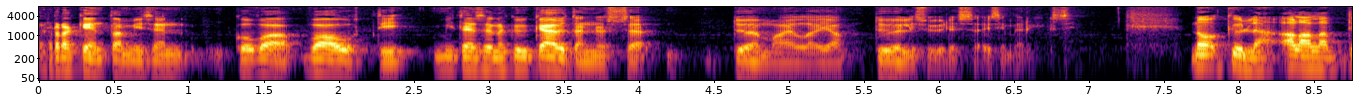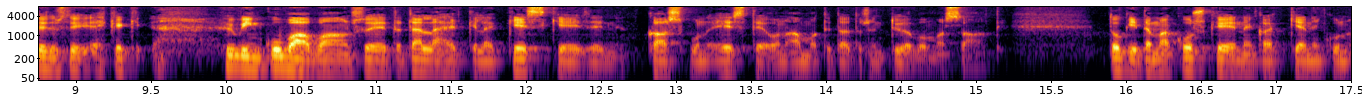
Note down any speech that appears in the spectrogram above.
rakentamisen kova vauhti, miten se näkyy käytännössä työmailla ja työllisyydessä esimerkiksi? No kyllä, alalla tietysti ehkä hyvin kuvaavaa on se, että tällä hetkellä keskeisen kasvun este on ammattitaitoisen työvoiman saanti. Toki tämä koskee ennen kaikkea niin kuin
